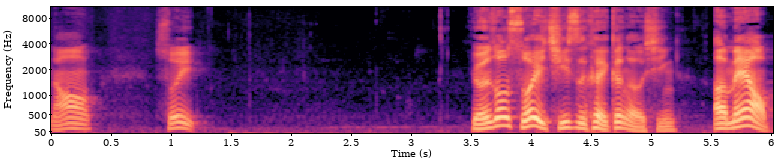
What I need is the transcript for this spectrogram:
然后，所以有人说，所以其实可以更恶心。呃，没有，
